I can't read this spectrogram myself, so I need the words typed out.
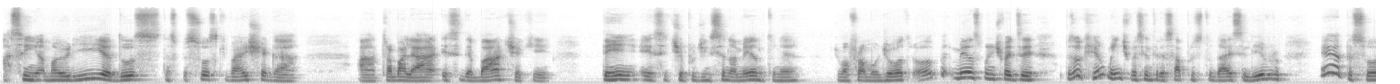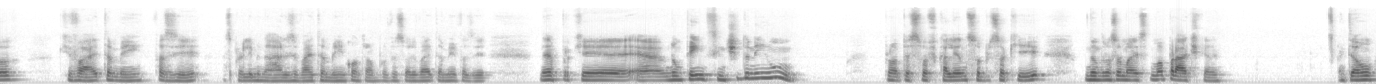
assim, a maioria dos, das pessoas que vai chegar a trabalhar esse debate aqui tem esse tipo de ensinamento, né, de uma forma ou de outra, ou mesmo a gente vai dizer, a pessoa que realmente vai se interessar por estudar esse livro é a pessoa que vai também fazer as preliminares e vai também encontrar um professor e vai também fazer, né, porque é, não tem sentido nenhum para uma pessoa ficar lendo sobre isso aqui não transformar isso numa prática, né. Então,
